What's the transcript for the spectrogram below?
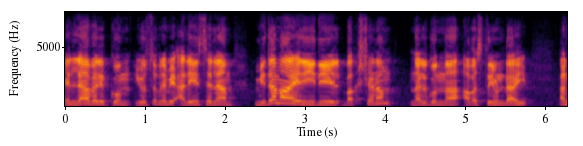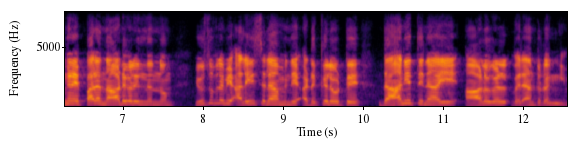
എല്ലാവർക്കും യൂസുഫ് നബി അലൈഹിസ്സലാം മിതമായ രീതിയിൽ ഭക്ഷണം നൽകുന്ന അവസ്ഥയുണ്ടായി. അങ്ങനെ പല നാടുകളിൽ നിന്നും യൂസുഫ് നബി അലൈഹിസ്ലാമിന്റെ അടുക്കലോട്ട് ധാന്യത്തിനായി ആളുകൾ വരാൻ തുടങ്ങി.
